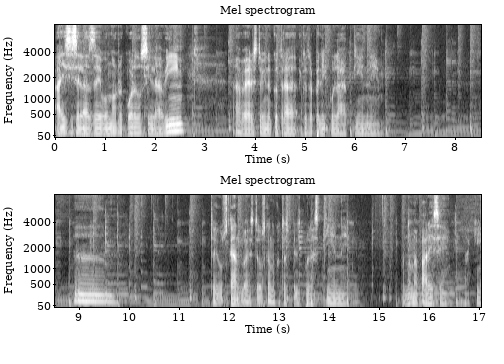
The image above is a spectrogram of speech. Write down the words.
Ahí sí se las debo, no recuerdo si la vi. A ver, estoy viendo qué otra, qué otra película tiene. Estoy buscando, estoy buscando qué otras películas tiene. No me aparece aquí.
